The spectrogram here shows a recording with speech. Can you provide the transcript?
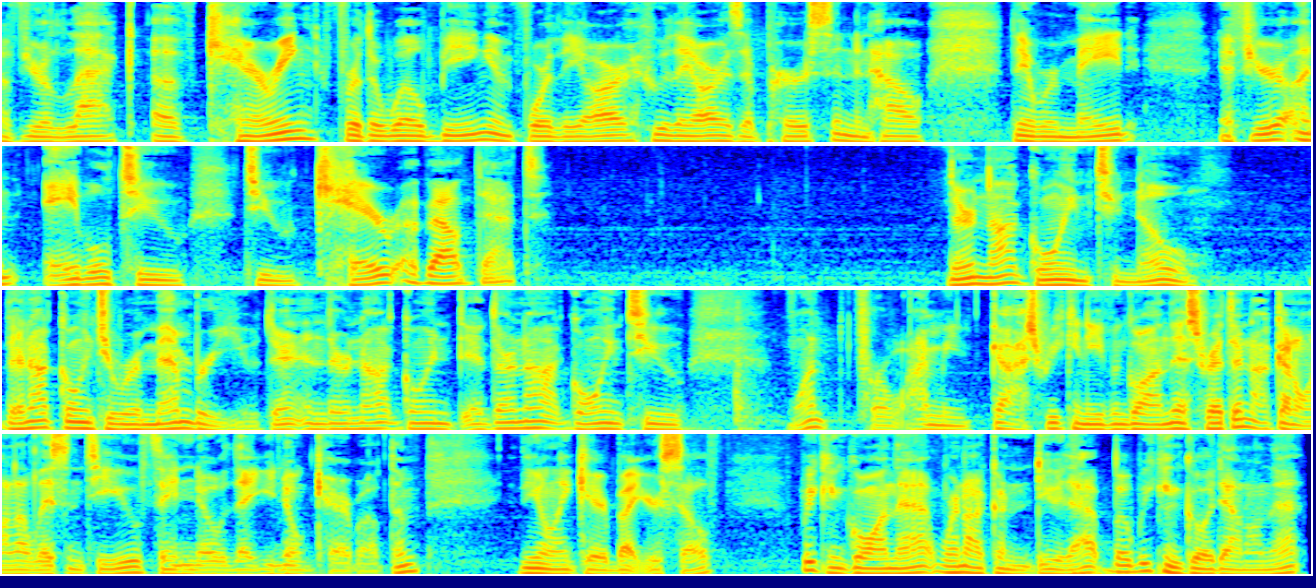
of your lack of caring for their well-being and for they are who they are as a person and how they were made, if you're unable to to care about that, they're not going to know. They're not going to remember you. They're, and they're not going to, they're not going to want for I mean, gosh, we can even go on this, right? They're not going to want to listen to you if they know that you don't care about them. You only care about yourself. We can go on that. We're not going to do that, but we can go down on that.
